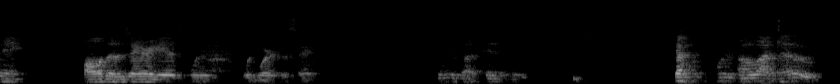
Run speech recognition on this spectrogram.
think all those areas would, would work the same. What about head movement? Oh, I know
